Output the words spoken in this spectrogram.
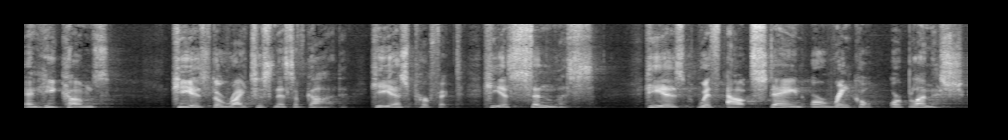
And he comes, he is the righteousness of God. He is perfect, he is sinless, he is without stain or wrinkle or blemish.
